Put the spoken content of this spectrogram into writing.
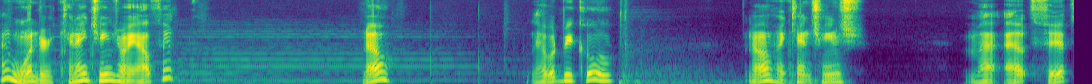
I wonder, can I change my outfit? No? That would be cool. No, I can't change my outfit.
